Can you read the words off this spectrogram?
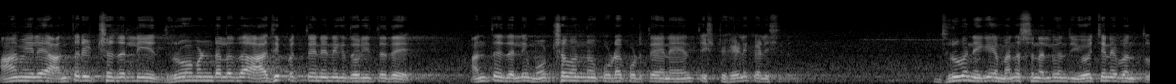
ಆಮೇಲೆ ಅಂತರಿಕ್ಷದಲ್ಲಿ ಧ್ರುವಮಂಡಲದ ಆಧಿಪತ್ಯ ನಿನಗೆ ದೊರೆಯುತ್ತದೆ ಅಂತ್ಯದಲ್ಲಿ ಮೋಕ್ಷವನ್ನು ಕೂಡ ಕೊಡ್ತೇನೆ ಅಂತ ಇಷ್ಟು ಹೇಳಿ ಕಳಿಸಿದೆ. ಧ್ರುವನಿಗೆ ಮನಸ್ಸಿನಲ್ಲಿ ಒಂದು ಯೋಚನೆ ಬಂತು.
